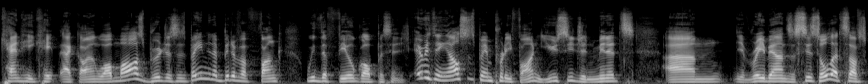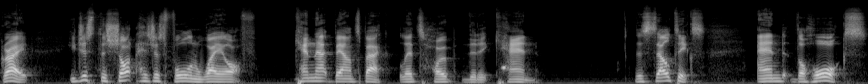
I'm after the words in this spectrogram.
Can he keep that going? While Miles Bridges has been in a bit of a funk with the field goal percentage. Everything else has been pretty fine. Usage and minutes, um, rebounds, assists, all that stuff's great. He just, the shot has just fallen way off. Can that bounce back? Let's hope that it can. The Celtics and the Hawks.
